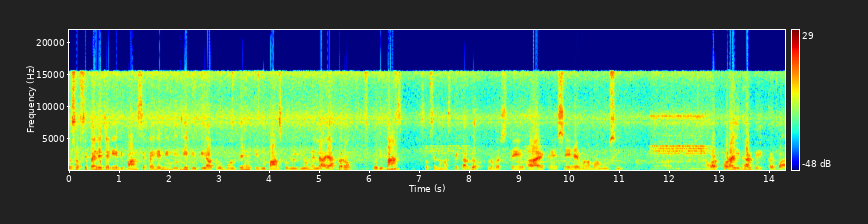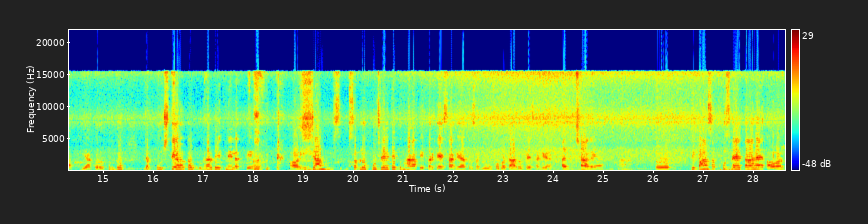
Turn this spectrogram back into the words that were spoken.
तो सबसे पहले चलिए दीपांश से पहले मिल लीजिए क्योंकि आप लोग बोलते हैं कि दीपांश को वीडियो में लाया करो। तो दीपांश सबसे नमस्ते कर दो। नमस्ते हाय कैसे हैं मामा मौसी? और थोड़ा इधर देखकर बात किया करो तुम तो। जब पूछते हो तो उधर देखने लगते हो। और एग्ज़ाम सब लोग पूछ रहे थे तुम्हारा पेपर कैसा गया? तो सब लोगों को बता दो कैसा गया। अच्छा गया। हाँ तो दीपांश खुश रहता है और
